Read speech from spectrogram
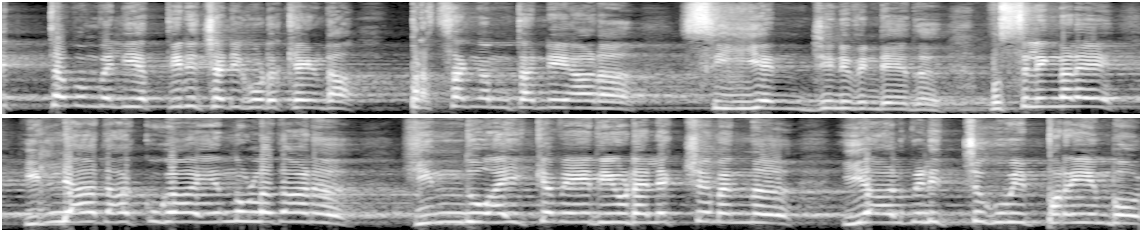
ഏറ്റവും വലിയ തിരിച്ചടി കൊടുക്കേണ്ട പ്രസംഗം തന്നെയാണ് സി എൻ ജിനുവിന്റെത്. മുസ്ലിങ്ങളെ ഇല്ലാതാക്കുക എന്നുള്ളതാണ് ഹിന്ദു ഐക്യവേദിയുടെ ലക്ഷ്യമെന്ന് ഇയാൾ വിളിച്ചുകൂവി പറയുമ്പോൾ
